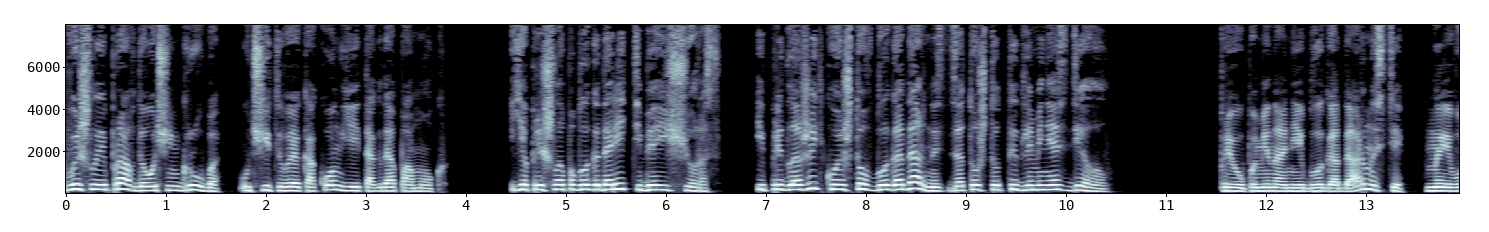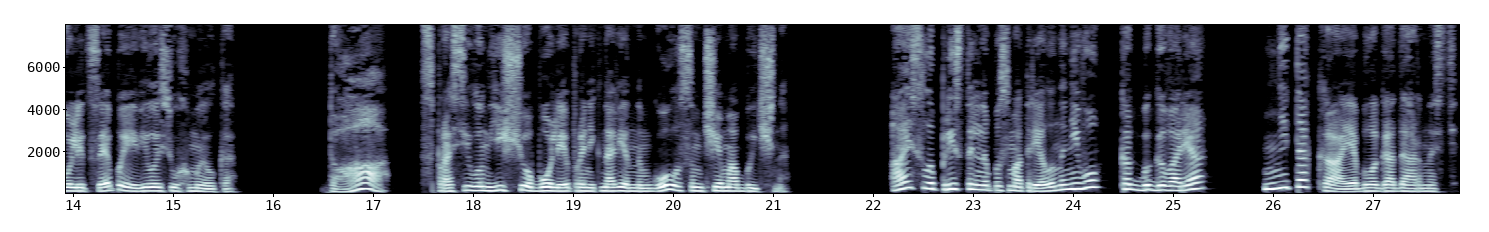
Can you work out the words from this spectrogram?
Вышло и правда очень грубо, учитывая, как он ей тогда помог. Я пришла поблагодарить тебя еще раз и предложить кое-что в благодарность за то, что ты для меня сделал». При упоминании благодарности на его лице появилась ухмылка. «Да?» — спросил он еще более проникновенным голосом, чем обычно. Айсла пристально посмотрела на него, как бы говоря, «Не такая благодарность».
